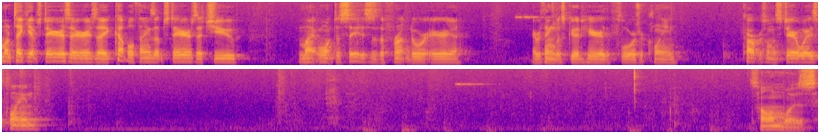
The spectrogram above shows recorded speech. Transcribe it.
I'm going to take you upstairs. There is a couple things upstairs that you might want to see. This is the front door area. Everything looks good here. The floors are clean. Carpets on the stairways clean. This home was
